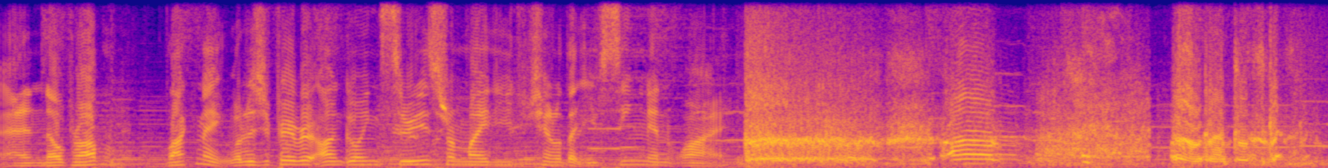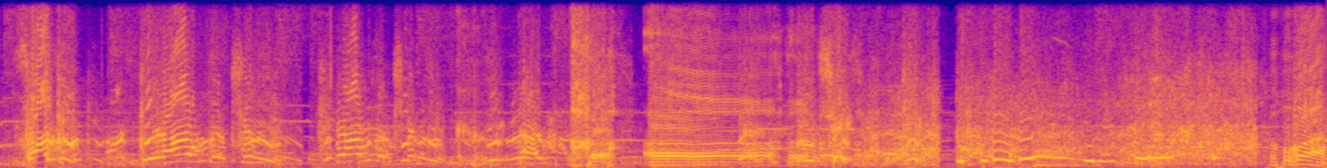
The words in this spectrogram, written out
And no problem. Black Knight, what is your favorite ongoing series from my YouTube channel that you've seen and why? um... Oh, we're gonna do this again. Saki! Get out of the chimney! Get out of the chimney! Get out Why?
